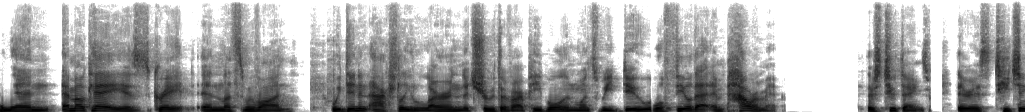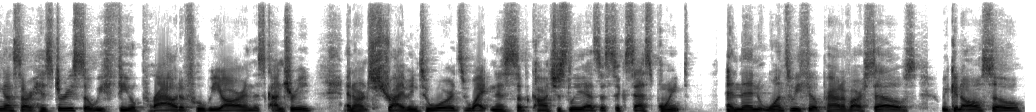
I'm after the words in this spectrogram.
And then MLK is great. And let's move on. We didn't actually learn the truth of our people. And once we do, we'll feel that empowerment. There's two things. There is teaching us our history so we feel proud of who we are in this country and aren't striving towards whiteness subconsciously as a success point. And then once we feel proud of ourselves, we can also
